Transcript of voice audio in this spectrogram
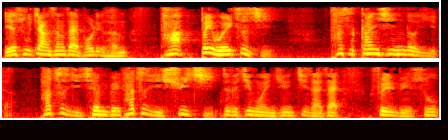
耶稣降生在伯利恒，他卑微自己，他是甘心乐意的。他自己谦卑，他自己虚己。这个经文已经记载在菲利比书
